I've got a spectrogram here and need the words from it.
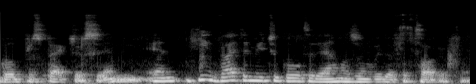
gold prospectors, and, and he invited me to go to the Amazon with a photographer.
